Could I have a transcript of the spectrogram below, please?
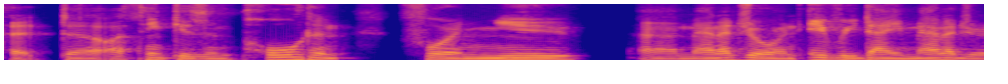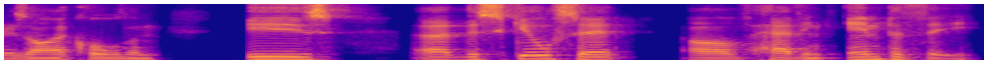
that uh, I think is important for a new uh, manager or an everyday manager, as I call them, is uh, the skill set of having empathy.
